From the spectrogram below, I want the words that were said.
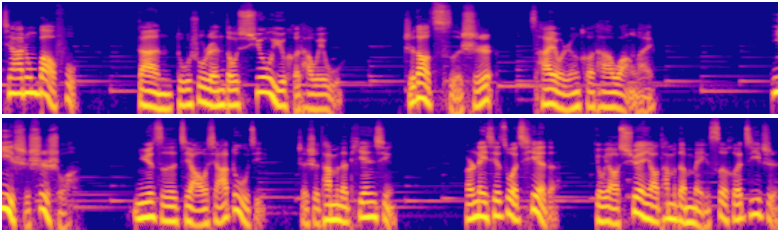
家中暴富，但读书人都羞于和他为伍。直到此时，才有人和他往来。易史是说，女子狡黠妒忌，这是他们的天性。而那些做妾的，又要炫耀他们的美色和机智，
